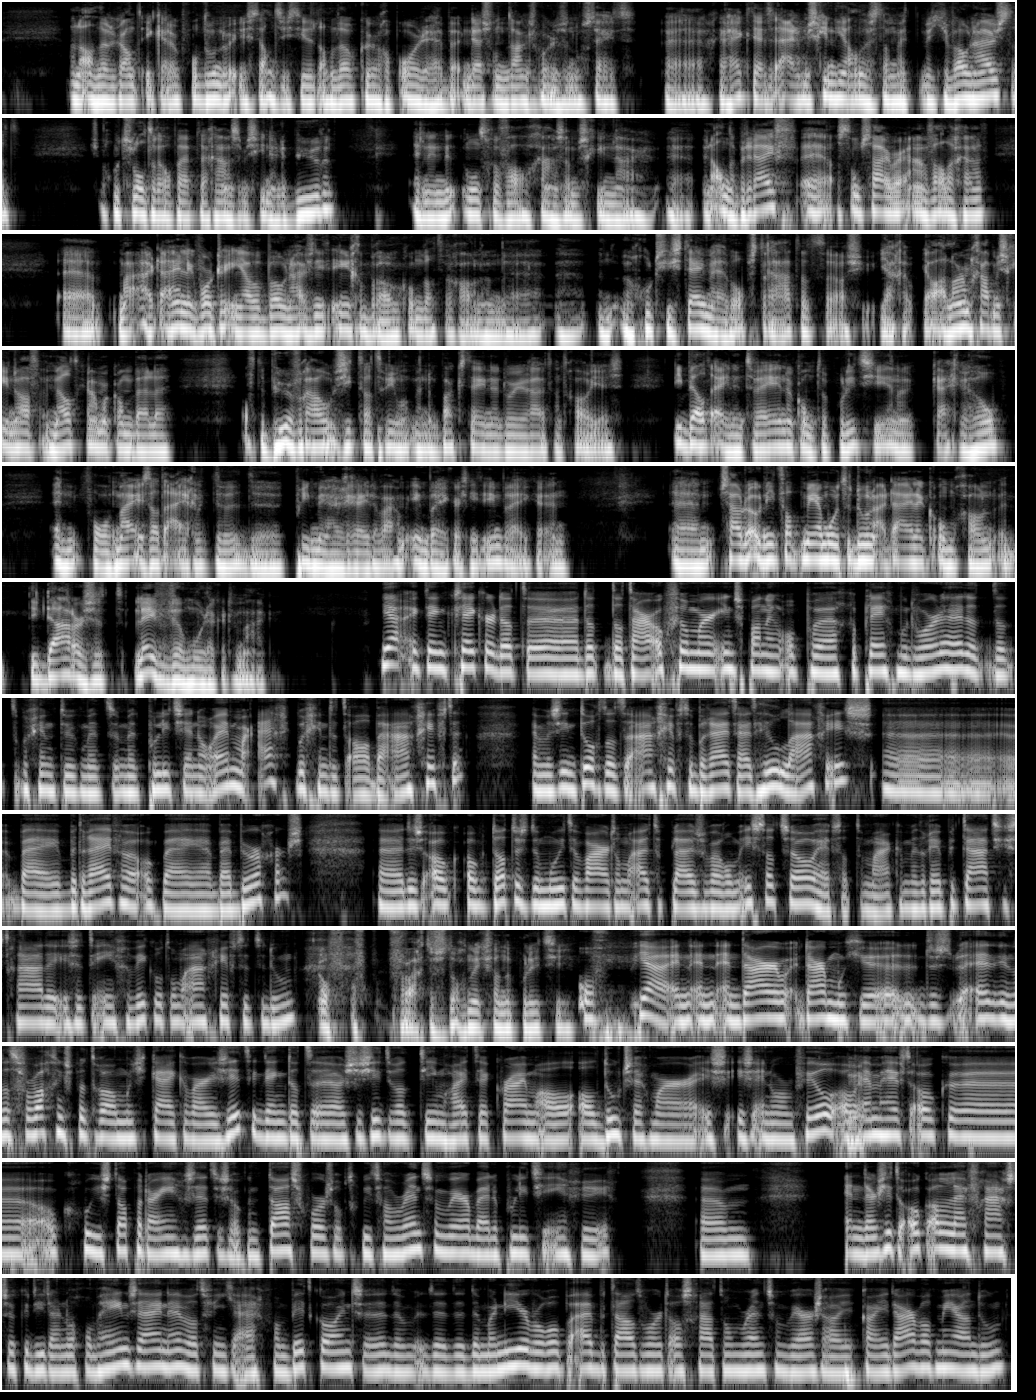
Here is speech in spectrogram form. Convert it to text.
Aan de andere kant, ik ken ook voldoende instanties die het dan wel keurig op orde hebben. En desondanks worden ze nog steeds gehackt. Het is eigenlijk misschien niet anders dan met, met je woonhuis. Dat als je een goed slot erop hebt, dan gaan ze misschien naar de buren. En in ons geval gaan ze misschien naar uh, een ander bedrijf uh, als het om cyberaanvallen gaat. Uh, maar uiteindelijk wordt er in jouw woonhuis niet ingebroken, omdat we gewoon een, een, een, goed systeem hebben op straat. Dat als je, ja, jouw alarm gaat misschien af, een meldkamer kan bellen. Of de buurvrouw ziet dat er iemand met een bakstenen door je ruit aan het gooien is. Die belt 1 en 2 en dan komt de politie en dan krijg je hulp. En volgens mij is dat eigenlijk de, de primaire reden waarom inbrekers niet inbreken. En um, zouden ook niet wat meer moeten doen uiteindelijk om gewoon die daders het leven veel moeilijker te maken. Ja, ik denk zeker dat, uh, dat, dat daar ook veel meer inspanning op uh, gepleegd moet worden. Hè. Dat, dat begint natuurlijk met, met politie en OM, maar eigenlijk begint het al bij aangifte. En we zien toch dat de aangiftebereidheid heel laag is uh, bij bedrijven, ook bij, bij burgers. Uh, dus ook, ook dat is de moeite waard om uit te pluizen. Waarom is dat zo? Heeft dat te maken met reputatiestraden? Is het ingewikkeld om aangifte te doen? Of, of verwachten ze toch niks van de politie? Of ja, en, en, en daar, daar moet je, dus in dat verwachtingspatroon moet je kijken waar je zit. Ik denk dat uh, als je ziet wat Team High Tech Crime al, al doet, zeg maar, is, is enorm veel. OM ja. heeft ook, uh, ook goede stappen daarin gezet. Er is ook een taskforce op het gebied van ransomware bij de politie ingericht. Um, en daar zitten ook allerlei vraagstukken die daar nog omheen zijn. Hè. Wat vind je eigenlijk van bitcoins? De, de, de manier waarop uitbetaald wordt als het gaat om ransomware, zou je, kan je daar wat meer aan doen?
